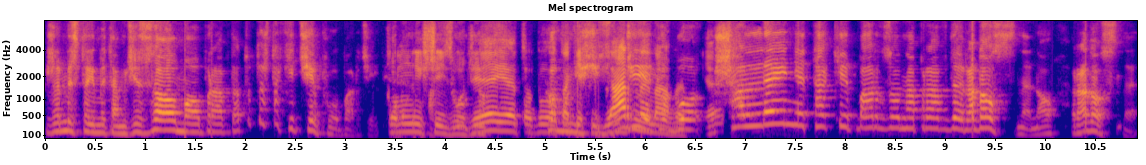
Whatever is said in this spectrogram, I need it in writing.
że my stoimy tam, gdzie ZOMO, prawda, to też takie ciepło bardziej. Komuniści i złodzieje, to było takie figlarne złodzieje, to nawet. było nie? szalenie takie bardzo naprawdę radosne, no, radosne.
